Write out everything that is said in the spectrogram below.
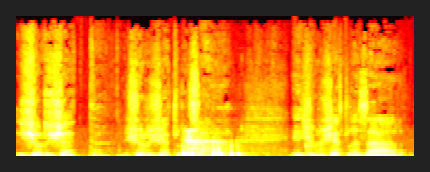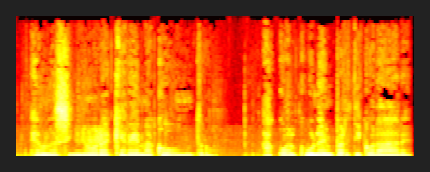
Georgette, Georgette Lazare. e Georgette Lazare è una signora che rema contro, a qualcuno in particolare,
